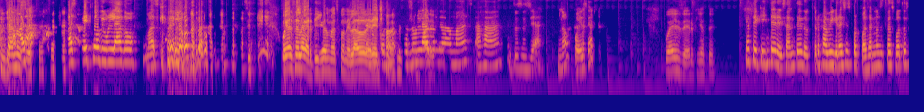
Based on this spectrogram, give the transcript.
¿no? ya no sé. Haz pecho de un lado más que del otro. Sí. Voy a hacer lagartijas más con el lado Pero derecho. Con, un lado parece. nada más, ajá. Entonces ya, ¿no? Puede ser. Puede ser, fíjate. Fíjate qué interesante, doctor Javi. Gracias por pasarnos estas fotos.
